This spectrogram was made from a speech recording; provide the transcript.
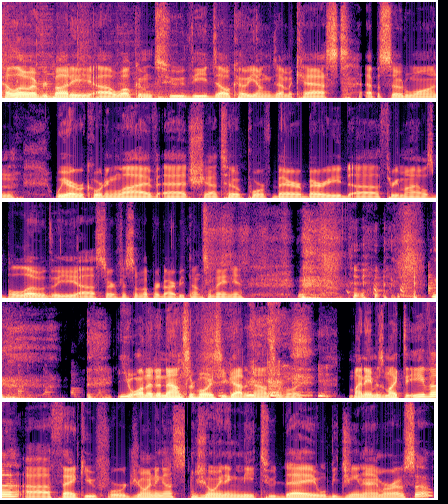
Hello, everybody. Uh, welcome to the Delco Young Democast, episode one. We are recording live at Chateau Porf Bear, buried uh, three miles below the uh, surface of Upper Darby, Pennsylvania. you wanted announcer voice, you got announcer voice. My name is Mike DeEva. Uh, thank you for joining us. Joining me today will be Gina Amoroso.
